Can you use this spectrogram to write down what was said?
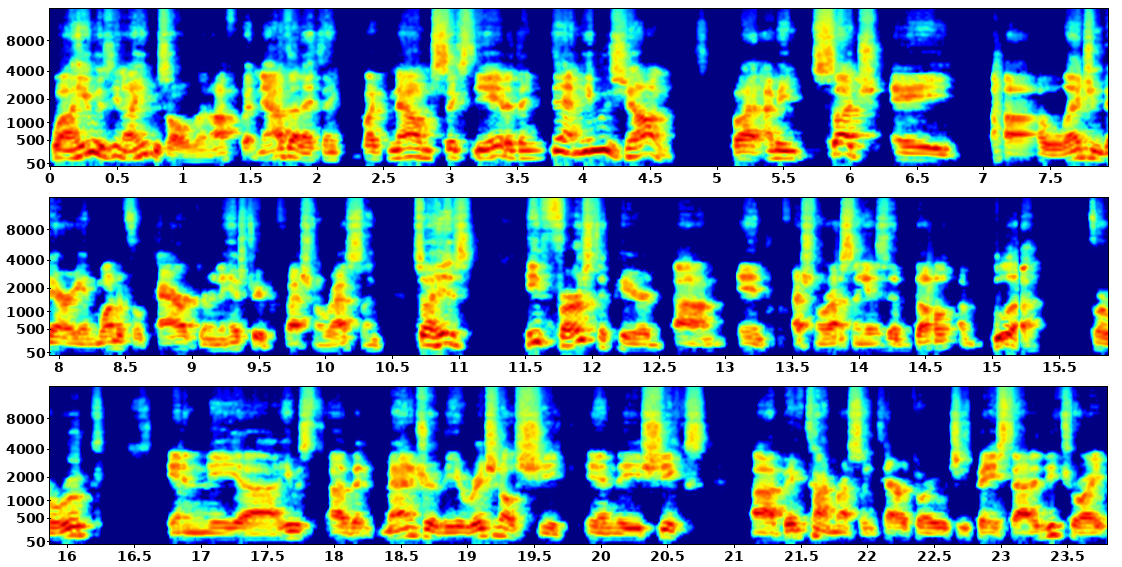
well, he was, you know, he was old enough. But now that I think, like now I'm 68, I think, damn, he was young. But I mean, such a, a legendary and wonderful character in the history of professional wrestling. So his he first appeared um, in professional wrestling as Abdul, Abdullah Farouk in the uh, he was uh, the manager of the original Sheik in the Sheik's uh, big time wrestling territory, which is based out of Detroit.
